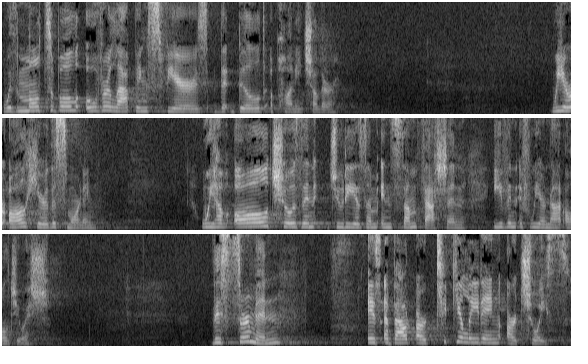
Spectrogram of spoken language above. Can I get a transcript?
with multiple overlapping spheres that build upon each other. We are all here this morning. We have all chosen Judaism in some fashion, even if we are not all Jewish. This sermon is about articulating our choice,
